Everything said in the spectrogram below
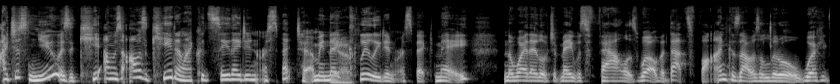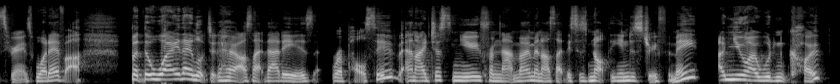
I just knew as a kid, I was I was a kid and I could see they didn't respect her. I mean, they Yeah. clearly didn't respect me. And the way they looked at me was foul as well, but that's fine because I was a little work experience, whatever. But the way they looked at her, I was like, that is repulsive. And I just knew from that moment, I was like, this is not the industry for me. I knew I wouldn't cope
